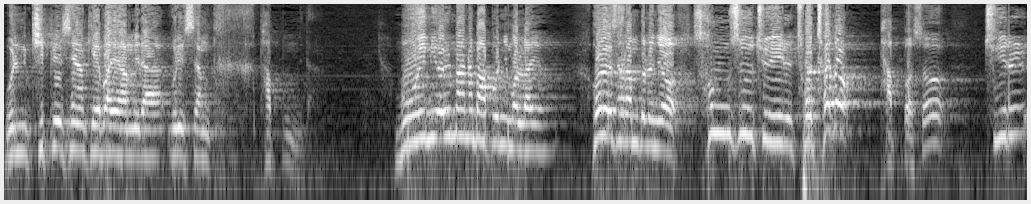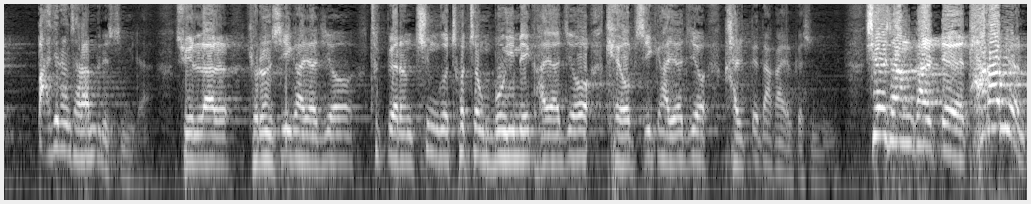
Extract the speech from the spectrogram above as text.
우리는 깊이 생각해 봐야 합니다. 우리 세상 다 바쁩니다. 모임이 얼마나 바쁜지 몰라요. 어느 사람들은요, 성수주일조차도 바빠서 주일을 빠지는 사람들이 있습니다. 주일날 결혼식 가야죠. 특별한 친구 초청 모임에 가야죠. 개업식 가야죠. 갈때 다 가야 할 것입니다. 세상 갈 때 다 가면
